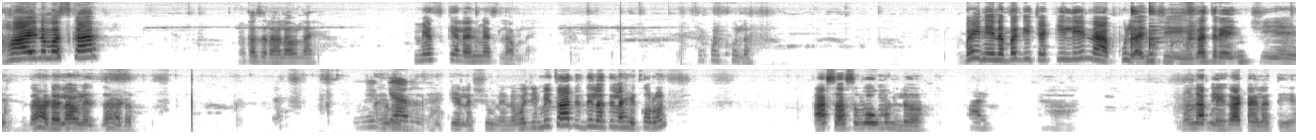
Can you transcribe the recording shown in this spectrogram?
हाय नमस्कार. गजरा लावलाय? मॅच केलाय मॅच लावलाय. हे पण फुलं? बहिणीनं बगीचा केली ना फुलांची गजऱ्यांची. झाडं लावल्यात झाड. हे केलं. शिवणीनं. म्हणजे मीच आधी दिलं तिला हे करून. असं असं वऊ म्हणलं. लागले गाठायला ते.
